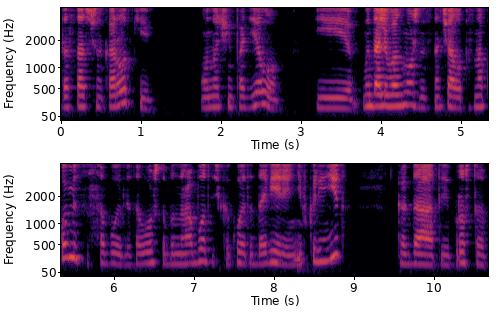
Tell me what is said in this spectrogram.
достаточно короткий, он очень по делу, и мы дали возможность сначала познакомиться с собой для того, чтобы наработать какое-то доверие не в кредит, когда ты просто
